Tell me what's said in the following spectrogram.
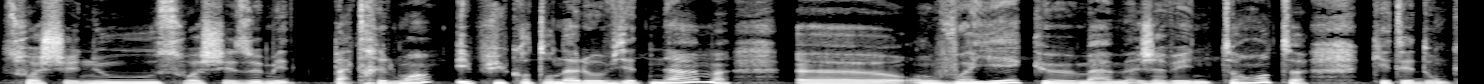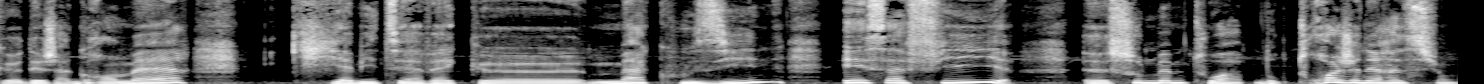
soit chez nous, soit chez eux, mais pas très loin. Et puis quand on allait au Vietnam, euh, on voyait que j'avais une tante qui était donc euh, déjà grand-mère qui habitait avec euh, ma cousine et sa fille euh, sous le même toit, donc trois générations.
